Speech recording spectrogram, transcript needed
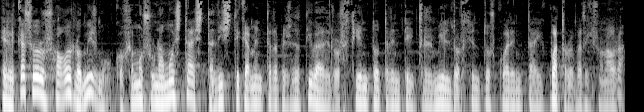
En el caso de los abogados, lo mismo. Cogemos una muestra estadísticamente representativa de los 133.244, me parece que son ahora,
